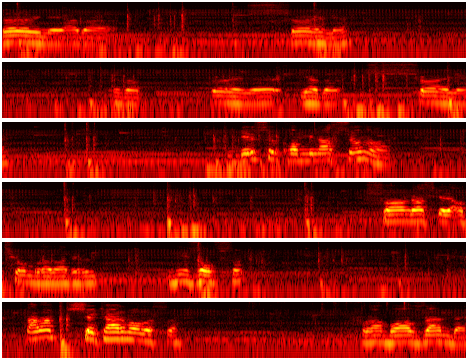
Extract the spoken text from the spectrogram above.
böyle ya da şöyle ya da böyle ya da şöyle bir sürü kombinasyon var. Şu an rastgele atıyorum burada haberin niz olsun. Tamam şeker molası. Frambuazdan de.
